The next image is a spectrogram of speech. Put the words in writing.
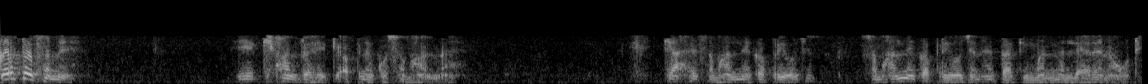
करते समय ये ख्याल रहे कि अपने को संभालना है। क्या है संभालने का प्रयोजन? संभालने का प्रयोजन है ताकि मन में लहरें ना उठे।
